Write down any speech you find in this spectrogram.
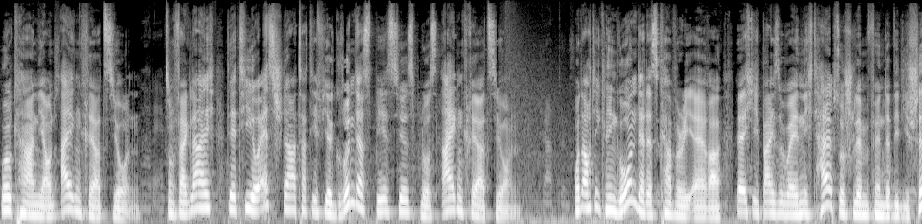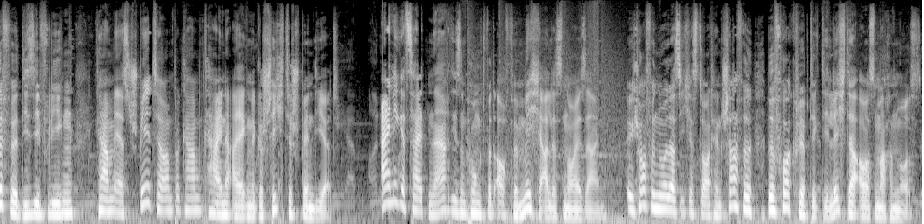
Vulkanier und Eigenkreationen. Zum Vergleich, der TOS-Start hat die vier Gründerspezies plus Eigenkreationen. Und auch die Klingonen der Discovery-Ära, welche ich by the way nicht halb so schlimm finde wie die Schiffe, die sie fliegen, kamen erst später und bekamen keine eigene Geschichte spendiert. Einige Zeit nach diesem Punkt wird auch für mich alles neu sein. Ich hoffe nur, dass ich es dorthin schaffe, bevor Cryptic die Lichter ausmachen muss.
